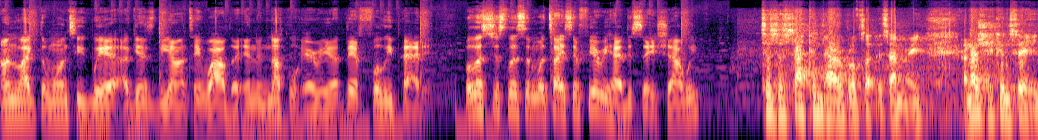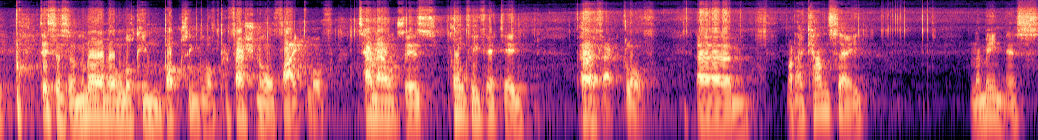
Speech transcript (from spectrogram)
Unlike the ones he wear against Deontay Wilder in the knuckle area, they're fully padded. But let's just listen to what Tyson Fury had to say, shall we? Is the second pair of gloves that they sent me, and as you can see, this is a normal looking boxing glove, professional fight glove. 10 ounces, comfy fitting, perfect glove. Um, but I can say, and I mean this,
